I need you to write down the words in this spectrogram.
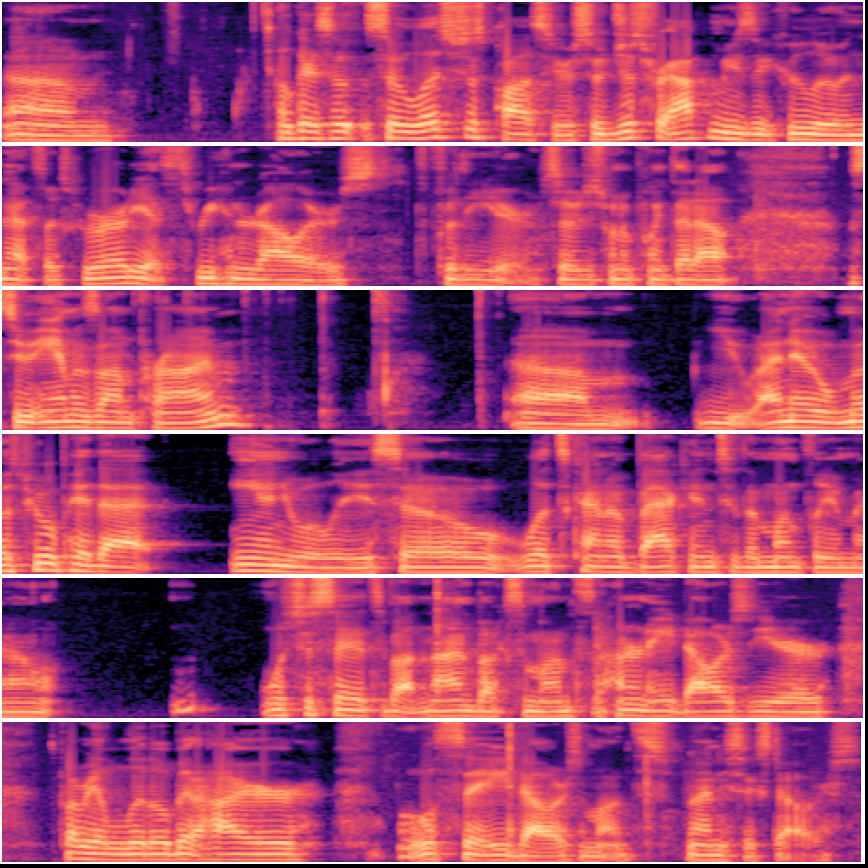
Um, okay, so so let's just pause here. So just for Apple Music, Hulu, and Netflix, we're already at three hundred dollars for the year. So I just want to point that out. Let's do Amazon Prime. Um, you, I know most people pay that annually, so let's kind of back into the monthly amount let's just say it's about nine bucks a month, it's $108 a year. Probably a little bit higher. let's say $8 a month, $96.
